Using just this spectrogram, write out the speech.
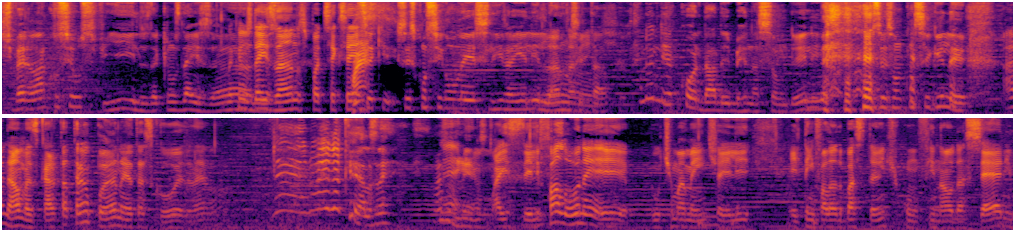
estiverem lá com seus filhos, daqui uns 10 anos. Daqui uns 10 anos, pode ser que vocês. Ser que vocês consigam ler esse livro aí, ele lança e tal. Quando ele acordar da hibernação dele, vocês vão conseguir ler. Ah, não, mas o cara tá trampando aí outras coisas, né? É, não é daquelas, né? Mais é, ou menos. Mas ele falou, né, ultimamente, ele, ele tem falado bastante com o final da série,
